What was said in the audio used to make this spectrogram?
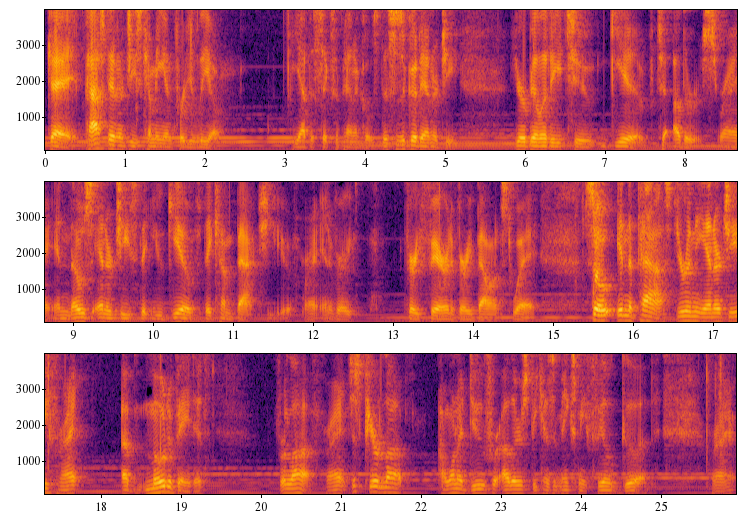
Okay, past energies coming in for you, Leo. You have the Six of Pentacles. This is a good energy. Your ability to give to others, right? And those energies that you give, they come back to you, right? In a very, very fair and a very balanced way. So in the past, you're in the energy, right? Of motivated for love, right? Just pure love. I want to do for others because it makes me feel good, right?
